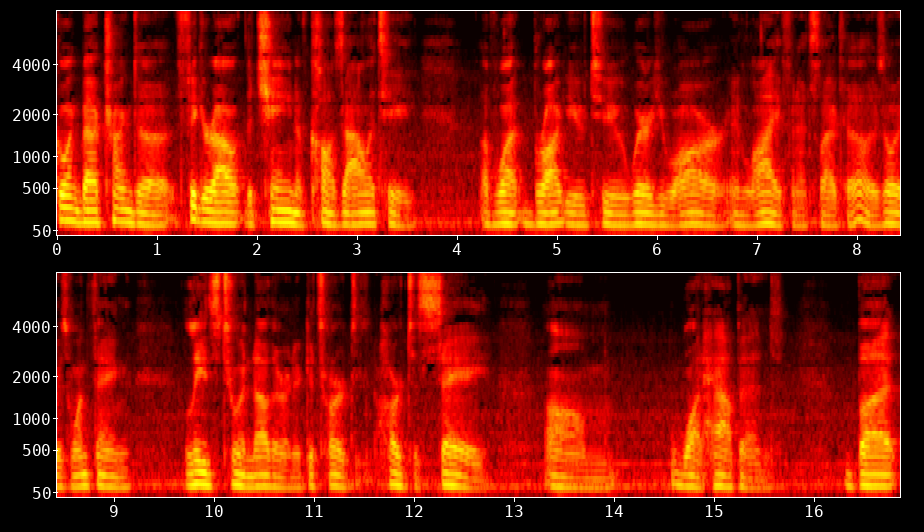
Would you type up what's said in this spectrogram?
going back trying to figure out the chain of causality of what brought you to where you are in life and it's like oh there's always one thing leads to another and it gets hard to, hard to say um, what happened but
